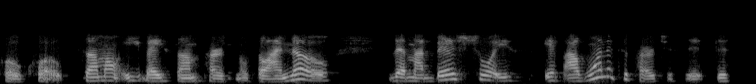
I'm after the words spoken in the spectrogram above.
quote quote. Some on eBay, some personal. So I know that my best choice if I wanted to purchase it this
